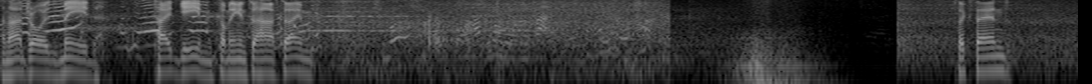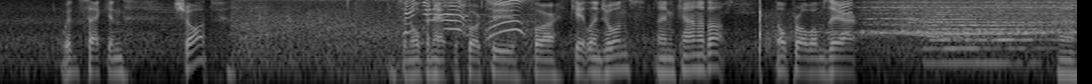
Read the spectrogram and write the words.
and that draw is made. Tied game coming into halftime. Sixth end with second shot. It's an open hit to score two for Caitlin Jones in Canada. No problems there. Uh,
